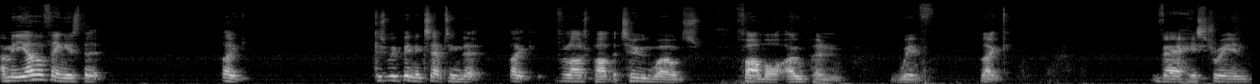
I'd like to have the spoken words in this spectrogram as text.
I mean, the other thing is that, like, because we've been accepting that like for a large part, the Toon world's far more open with like their history and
